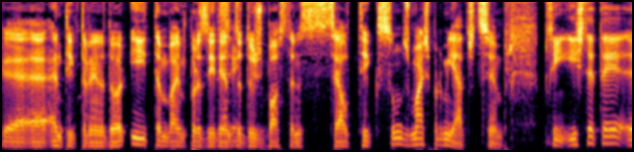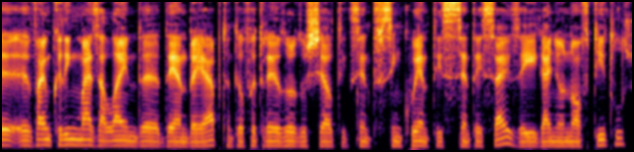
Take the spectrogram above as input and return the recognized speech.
uh, antigo treinador e também presidente Sim. dos Boston Celtics, um dos mais premiados de sempre. Sim, isto até vai um bocadinho mais além da, da NBA, portanto, ele foi treinador dos Celtics entre 50 e 66, aí ganhou nove títulos,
